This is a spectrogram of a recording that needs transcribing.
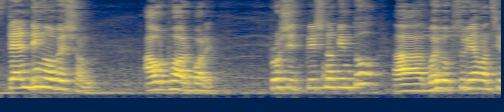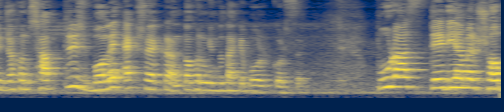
স্ট্যান্ডিং ওভেশন আউট হওয়ার পরে। প্রসিদ্ধ কৃষ্ণ কিন্তু বৈভব সূর্যবংশীর যখন সাত্রিশ বলে একশো এক রান, তখন কিন্তু তাকে বোল্ড করছে। পুরা স্টেডিয়ামের সব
